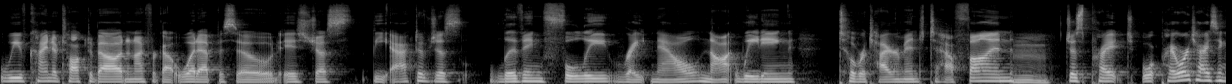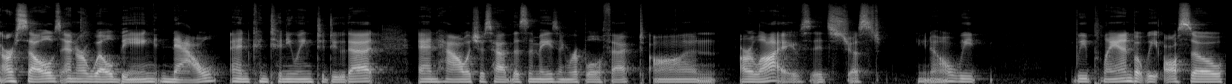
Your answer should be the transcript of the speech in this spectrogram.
we've kind of talked about, and I forgot what episode, is just the act of just living fully right now, not waiting till retirement to have fun, just pri- prioritizing ourselves and our well being now and continuing to do that, and how it's just had this amazing ripple effect on our lives. It's just, you know, we we plan, but we also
